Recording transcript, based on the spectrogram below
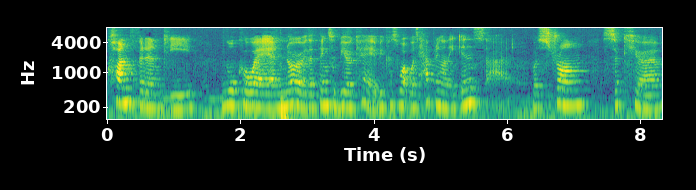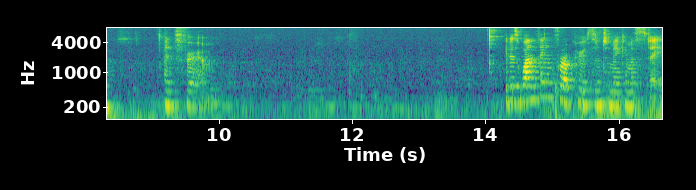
confidently walk away and know that things would be okay because what was happening on the inside was strong, secure, and firm. It is one thing for a person to make a mistake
